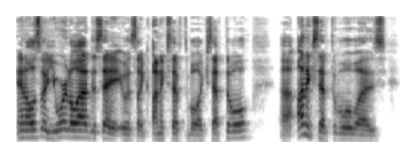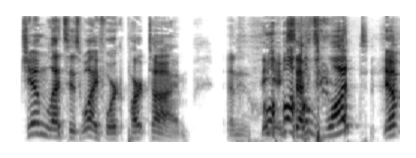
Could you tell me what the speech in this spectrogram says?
And also you weren't allowed to say it was like unacceptable, acceptable. Uh, unacceptable was Jim lets his wife work part time, and the accept what? yep.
